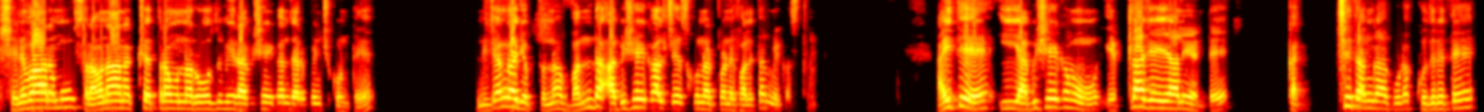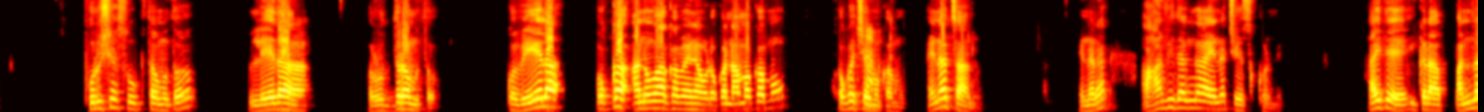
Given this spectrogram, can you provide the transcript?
శనివారము శ్రవణ నక్షత్రం ఉన్న రోజు మీరు అభిషేకం జరిపించుకుంటే నిజంగా చెప్తున్నా వంద అభిషేకాలు చేసుకున్నటువంటి ఫలితం మీకు వస్తుంది. అయితే ఈ అభిషేకము ఎట్లా చేయాలి అంటే ఖచ్చితంగా కూడా కుదిరితే పురుష సూక్తముతో లేదా రుద్రముతో. ఒకవేళ ఒక అనువాకమైన ఒక నమ్మకము ఒక చెమకము. అయినా చాలు. విన్నరా? ఆ విధంగా అయినా చేసుకోండి. అయితే ఇక్కడ పండ్ల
